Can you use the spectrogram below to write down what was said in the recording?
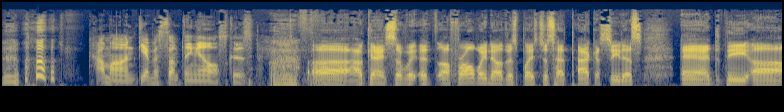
come on, give us something else because Uh, okay, so we, uh, for all we know, this place just had Pakicetus and the uh,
